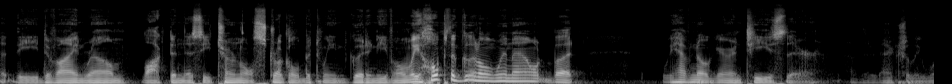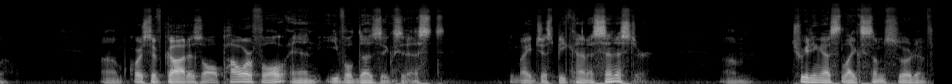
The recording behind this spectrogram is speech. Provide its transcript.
uh, the divine realm locked in this eternal struggle between good and evil. And we hope the good will win out, but we have no guarantees there uh, that it actually will. Um, of course, if God is all powerful and evil does exist, he might just be kind of sinister, um, treating us like some sort of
